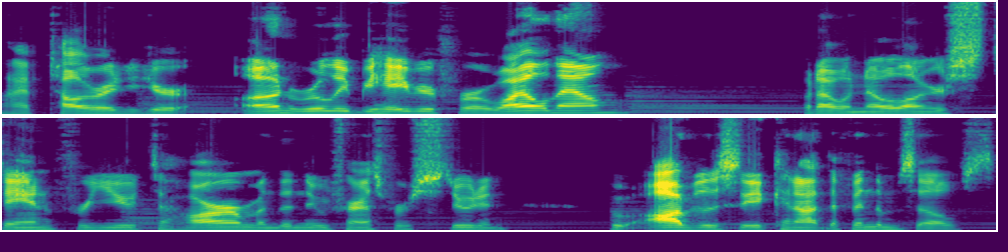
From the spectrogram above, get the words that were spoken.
I have tolerated your unruly behavior for a while now, but I will no longer stand for you to harm the new transfer student, who obviously cannot defend themselves.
